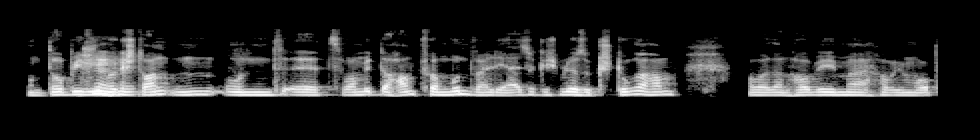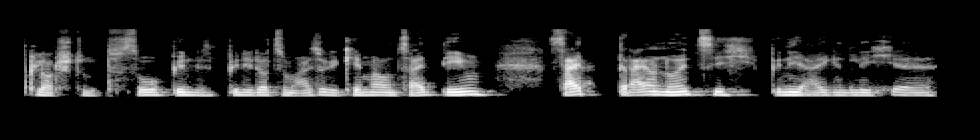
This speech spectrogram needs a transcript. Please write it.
Und da bin ich immer gestanden und äh, zwar mit der Hand vor dem Mund, weil die Eishockeyspieler so gestungen haben. Aber dann habe ich immer, habe ich immer abgeklatscht. Und so bin, bin ich da zum Eishockey gekommen. Und seitdem, seit 93 bin ich eigentlich äh,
